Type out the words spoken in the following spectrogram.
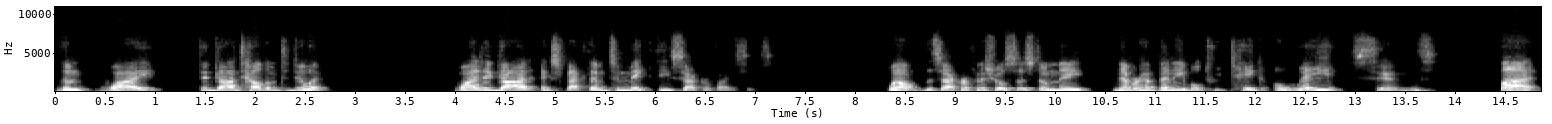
then why did God tell them to do it? Why did God expect them to make these sacrifices? Well, the sacrificial system may never have been able to take away sins, but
